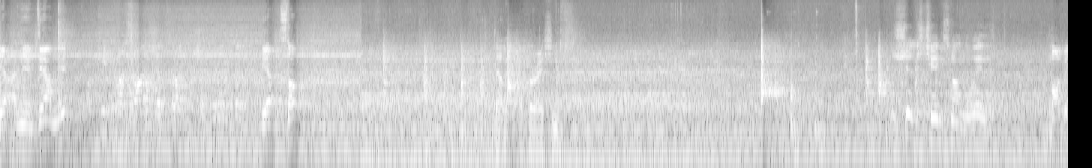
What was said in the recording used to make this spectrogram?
Yeah, and then down there. Keep my side shift so I can shift it. Yeah, stop. Delicate operation. You sure this chain's not in the way then? Might be.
